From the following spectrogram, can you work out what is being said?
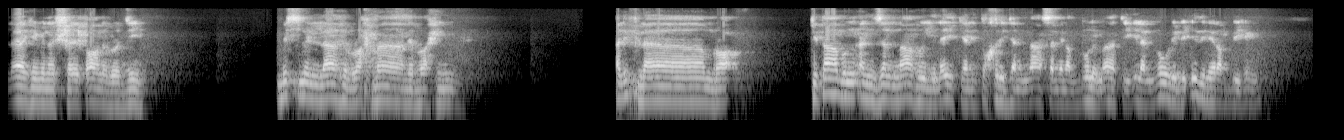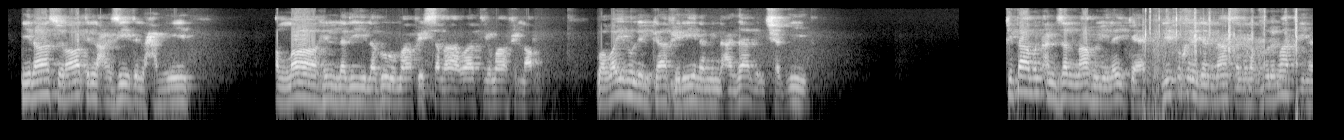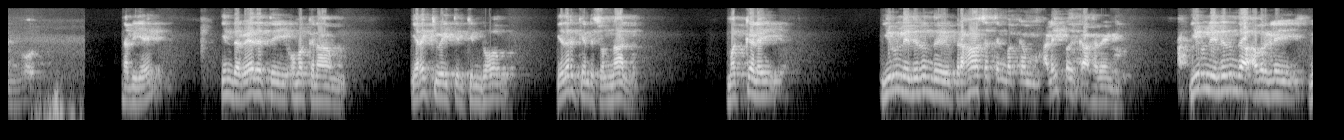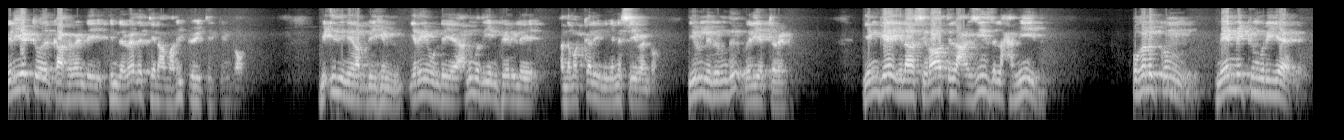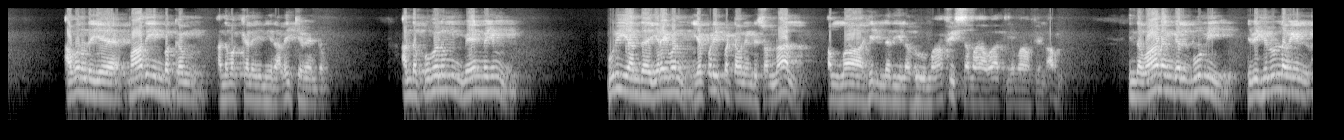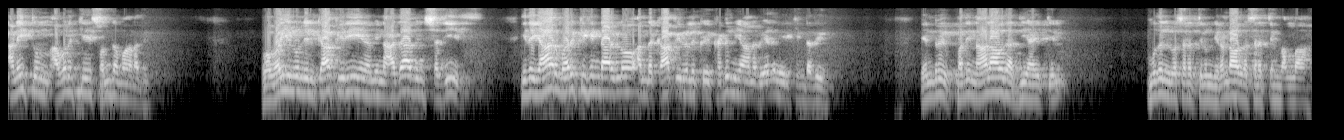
الله من الشيطان الرجيم. بسم الله الرحمن الرحيم. ألف لام را. كتاب أنزلناه إليك لتخرج الناس من الظلمات إلى النور بإذن ربهم إلى صراط العزيز الحميد. الله الذي له ما في السماوات وما في الأرض. وويل للكافرين من عذاب شديد كتاب أنزلناه إليك لتخرج الناس من الظلمات إلى النور நபியே இந்த வேதத்தை உமக்கு நாம் இறக்கி வைத்திருக்கின்றோம் எதற்கென்று சொன்னால் மக்களை இருளிலிருந்து பிரகாசத்தின் பக்கம் அழைப்பதற்காக வேண்டி இருளிலிருந்து அவர்களை வெளியேற்றுவதற்காக வேண்டி இந்த வேதத்தை நாம் அனுப்பி வைத்திருக்கின்றோம். விதி நிரப்பியும் இறைவனுடைய அனுமதியின் பேரிலே அந்த மக்களை நீ என்ன செய்ய வேண்டும்? இருளிலிருந்து வெளியேற்ற வேண்டும். எங்கே? இலா சிராத்தில் அசீஸ் அல் ஹமீத். புகழுக்கும் மேன்மைக்கும் உரிய அவனுடைய பாதையின் பக்கம் அந்த மக்களை நீர் அழைக்க வேண்டும். அந்த புகழும் மேன்மையும் உரிய அந்த இறைவன் எப்படிப்பட்டவன் என்று சொன்னால் அல்லாஹில்லதி லஹு மாஃபி சமாவாத்தி மாஃபில் இந்த வானங்கள் பூமி இவைகளுள்ளவையில் அனைத்தும் அவனுக்கே சொந்தமானது. வவையிலுள்ளில் காஃபிரீன் மின் அதாபின் ஷதீத். இதை யார் மறுக்குகின்றார்களோ அந்த காபிர்களுக்கு கடுமையான வேதனை இருக்கின்றது. என்று பதினாலாவது அத்தியாயத்தில் முதல் வசனத்திலும் இரண்டாவது வசனத்திலும் அல்லாஹ்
